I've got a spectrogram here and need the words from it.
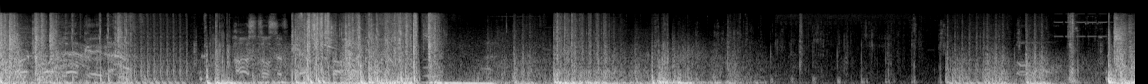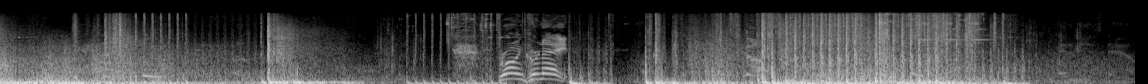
Hard point located. Hostiles have captured the hard point. Throwing grenade. Enemy is down.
